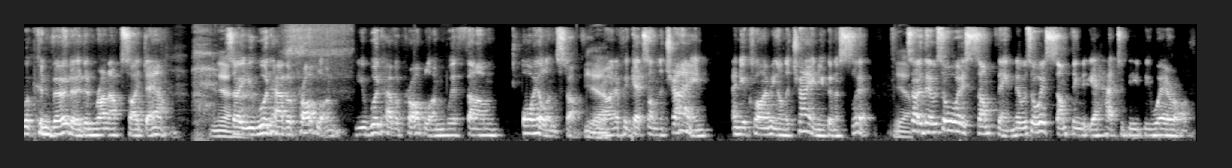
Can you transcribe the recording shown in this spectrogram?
were converted and run upside down. Yeah. So you would have a problem. You would have a problem with um, oil and stuff. You Yeah. know, and if it gets on the chain and you're climbing on the chain, you're going to slip. yeah. So there was always something. There was always something that you had to be beware of.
